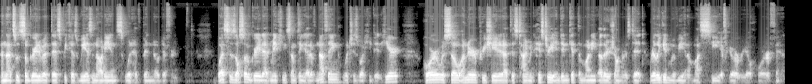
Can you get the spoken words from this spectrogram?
And that's what's so great about this because we as an audience would have been no different. Wes is also great at making something out of nothing, which is what he did here. Horror was so underappreciated at this time in history and didn't get the money other genres did. Really good movie and a must see if you're a real horror fan.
